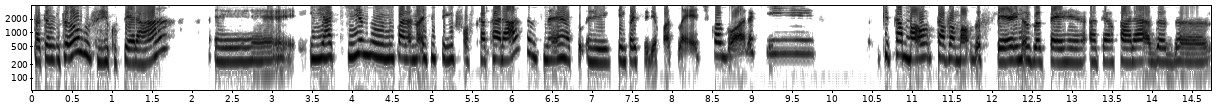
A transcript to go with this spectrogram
tá tentando se recuperar. É, e aqui no, no, Paraná a gente tem o Foz Cataratas, né? É, tem parceria com o Atlético agora que que tá mal, tava mal das pernas até, até a parada da,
